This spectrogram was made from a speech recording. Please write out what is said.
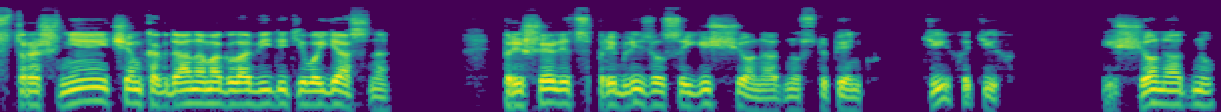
страшнее, чем когда она могла видеть его ясно. Пришелец приблизился еще на одну ступеньку. Тихо, тихо. Еще на одну.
